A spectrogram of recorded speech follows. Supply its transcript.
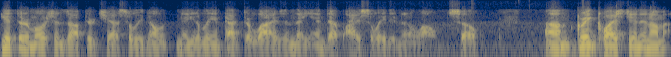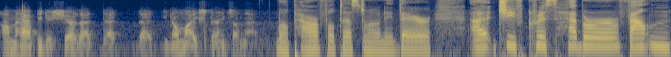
get their emotions off their chest so they don't negatively impact their lives and they end up isolated and alone. So um, great question, and I'm, I'm happy to share that, that, that, you know, my experience on that. Well, powerful testimony there. Uh, chief Chris Heberer, Fountain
